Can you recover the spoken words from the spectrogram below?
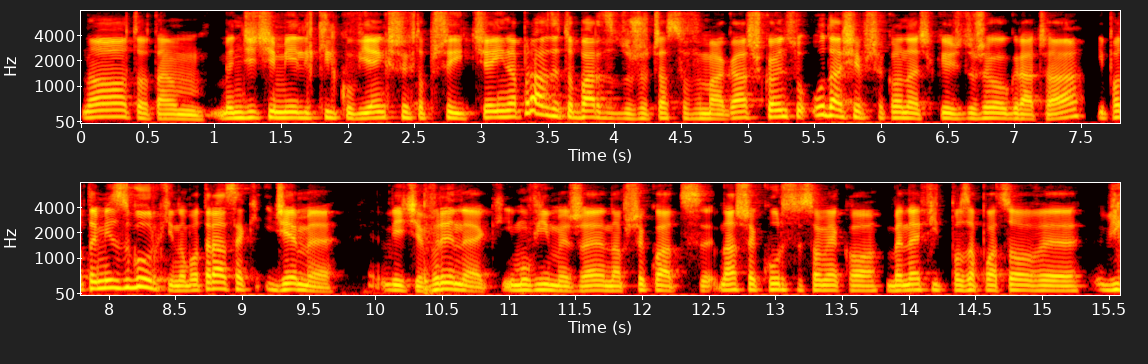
no to tam będziecie mieli kilku większych, to przyjdźcie i naprawdę to bardzo dużo czasu wymaga, w końcu uda się przekonać jakiegoś dużego gracza i potem jest z górki, no bo teraz jak idziemy wiecie, w rynek i mówimy, że na przykład nasze kursy są jako benefit pozapłacowy w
